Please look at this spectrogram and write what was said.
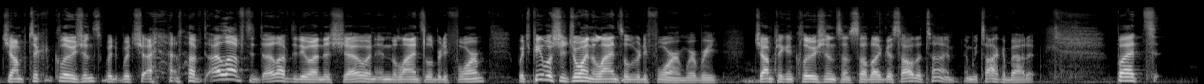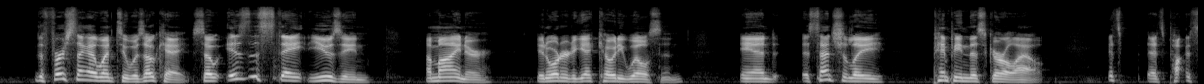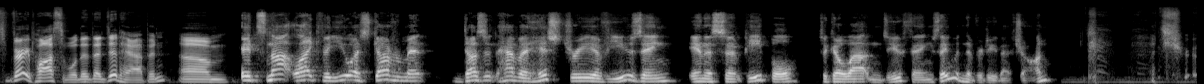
jump to conclusions, which I love. I love to. I love to do on this show and in the Lions of Liberty Forum, which people should join the Lions of Liberty Forum, where we jump to conclusions on stuff like this all the time, and we talk about it. But the first thing I went to was okay. So is the state using a minor in order to get Cody Wilson, and essentially pimping this girl out? It's it's it's very possible that that did happen. Um, it's not like the U.S. government doesn't have a history of using innocent people to go out and do things. They would never do that, John. That's true.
